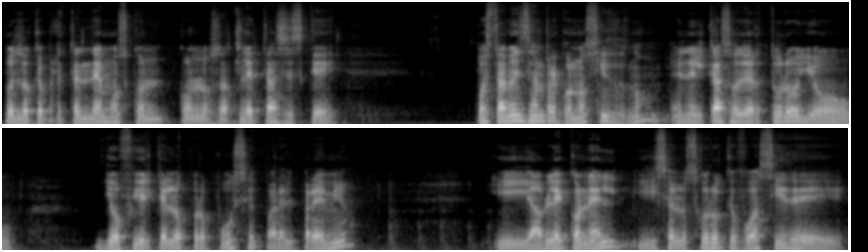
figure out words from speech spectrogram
pues lo que pretendemos con, con, los atletas es que pues también sean reconocidos, ¿no? En el caso de Arturo yo, yo fui el que lo propuse para el premio y hablé con él y se los juro que fue así de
